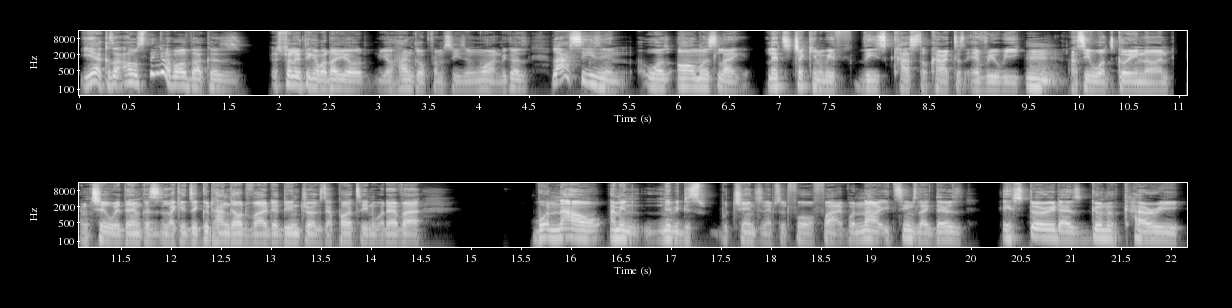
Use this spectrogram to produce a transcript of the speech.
Yeah. Because I, I was thinking about that because. Especially thinking about your your hang up from season one because last season was almost like let's check in with these cast of characters every week Mm. and see what's going on and chill with them because like it's a good hangout vibe. They're doing drugs, they're partying, whatever. But now, I mean, maybe this would change in episode four or five, but now it seems like there's a story that's gonna carry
